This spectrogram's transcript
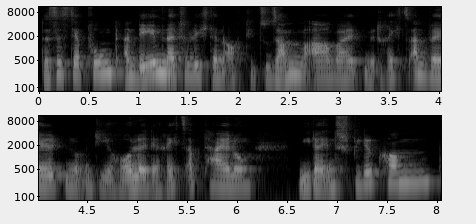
Das ist der Punkt, an dem natürlich dann auch die Zusammenarbeit mit Rechtsanwälten und die Rolle der Rechtsabteilung wieder ins Spiel kommen.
